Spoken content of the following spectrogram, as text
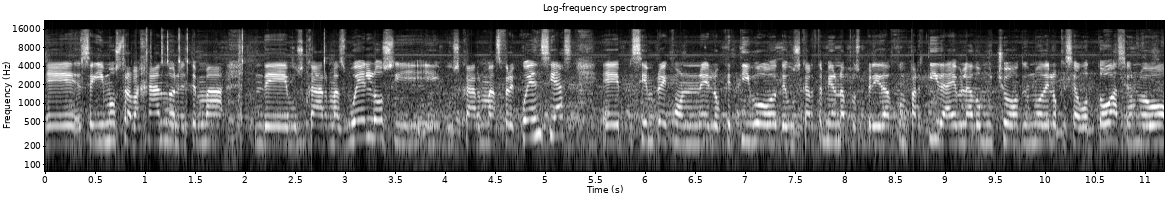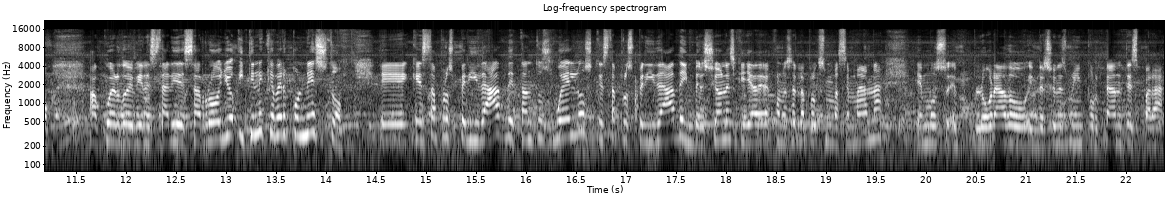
Eh, seguimos trabajando en el tema de buscar más vuelos y, buscar más frecuencias, eh, siempre con el objetivo de buscar también una prosperidad compartida. He hablado mucho de un modelo que se agotó hacia un nuevo acuerdo de bienestar y desarrollo y tiene que ver con esto, eh, que esta prosperidad de tantos vuelos, que esta prosperidad de inversiones que ya debe conocer la próxima semana, hemos eh, logrado inversiones muy importantes para,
